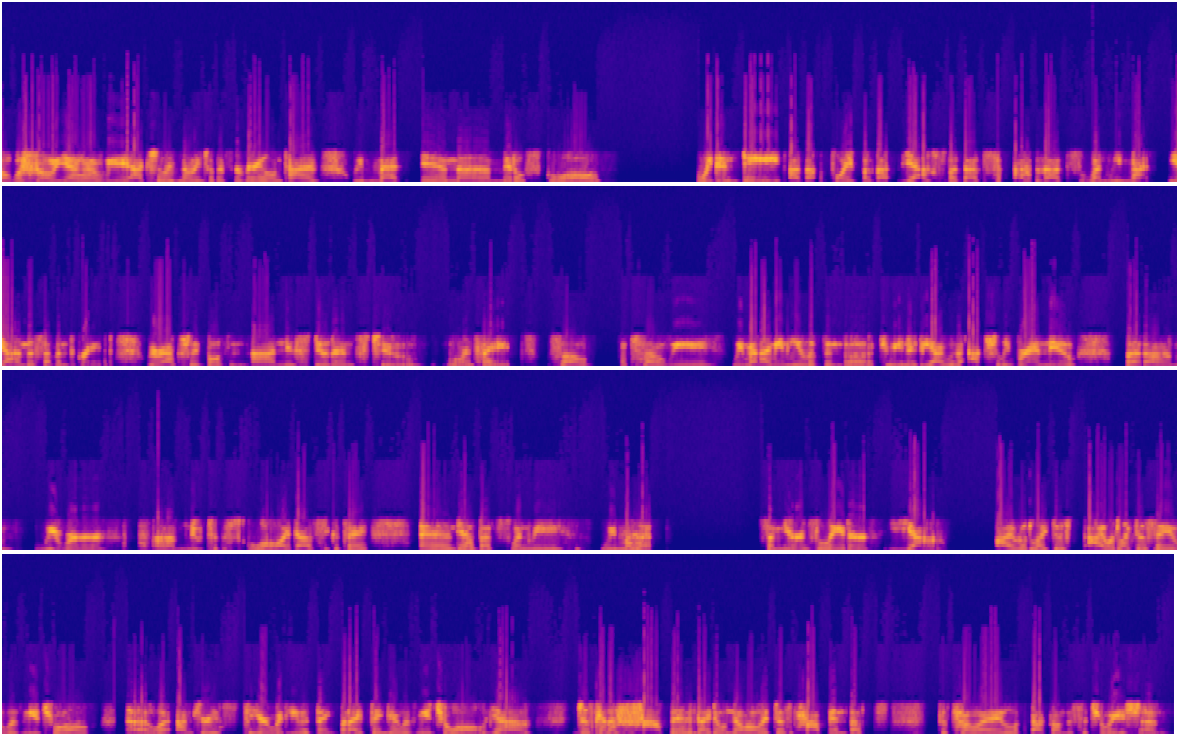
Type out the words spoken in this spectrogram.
Oh, wow. Yeah, we actually have known each other for a very long time. We met in uh, middle school. We didn't date at that point, but that, yeah, but that's, that's when we met. Yeah, in the seventh grade. We were actually both uh, new students to Lawrence Heights. So that's how we we met. I mean, he lived in the community. I was actually brand new, but um, we were um, new to the school, I guess you could say. And yeah, that's when we we met. Some years later, yeah. I would like to. I would like to say it was mutual. Uh, what, I'm curious to hear what he would think, but I think it was mutual. Yeah, just kind of happened. I don't know. It just happened. That's that's how I look back on the situation.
